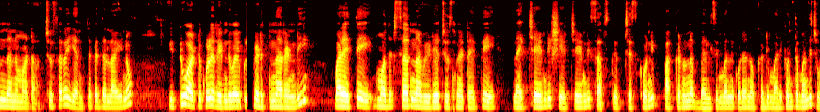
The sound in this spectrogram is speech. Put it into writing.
ఉందన్నమాట. చూసారా ఎంత పెద్ద లైనో? ఇటు అటు కూడా రెండు వైపులు పెడుతున్నారండి. మరైతే మొదటిసారి నా వీడియో చూసినట్టయితే లైక్ చేయండి షేర్ చేయండి సబ్స్క్రైబ్ చేసుకోండి. పక్కనున్న బెల్ సింబల్ని కూడా నొక్కండి. మరికొంతమంది చూస్తారు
